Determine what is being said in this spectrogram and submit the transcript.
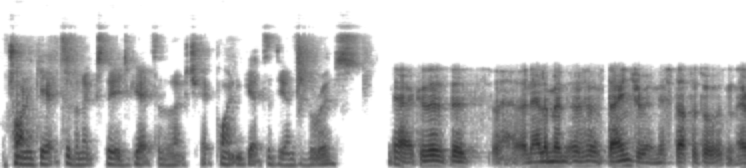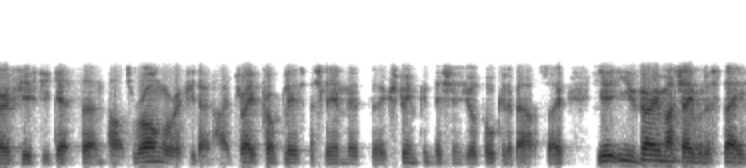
of trying to get to the next stage, get to the next checkpoint, and get to the end of the race. Yeah, because there's, there's an element of, of danger in this stuff as well, isn't there? If you, if you get certain parts wrong or if you don't hydrate properly, especially in the, the extreme conditions you're talking about. So you, you're very much able to stay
